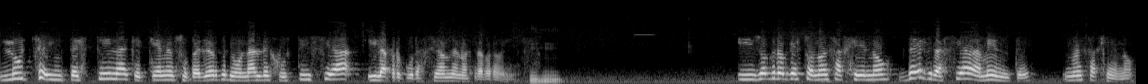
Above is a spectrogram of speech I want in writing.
lucha intestina que tiene el Superior Tribunal de Justicia y la Procuración de nuestra provincia. Y yo creo que esto no es ajeno, desgraciadamente, no es ajeno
